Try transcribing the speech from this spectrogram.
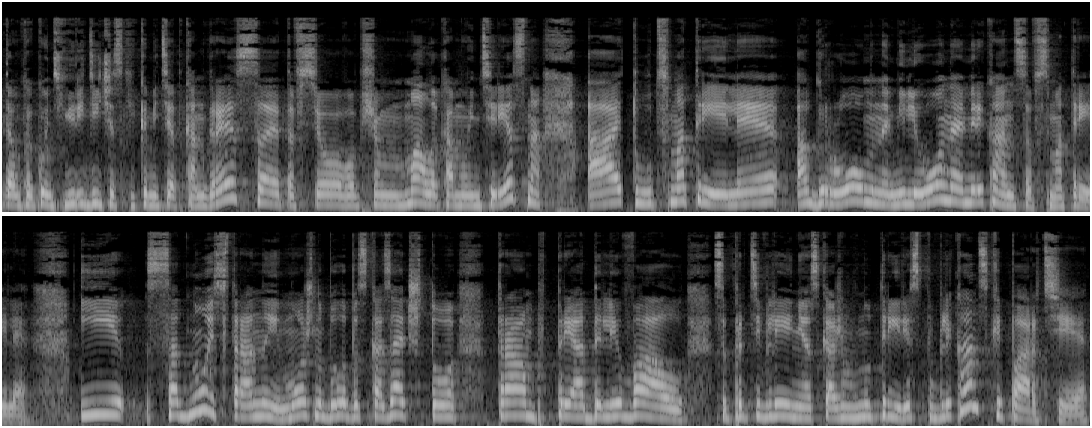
там какой-нибудь юридический комитет Конгресса, это все, в общем, мало кому интересно. А тут смотрели огромно, миллионы американцев смотрели. И с одной стороны, можно было бы сказать, что Трамп преодолевал сопротивление, скажем, внутри республиканской партии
